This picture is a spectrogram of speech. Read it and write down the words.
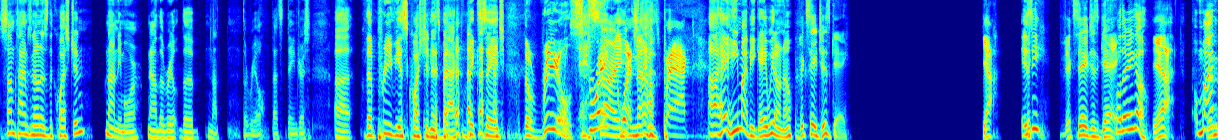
sometimes known as the Question. Not anymore. Now the real, the not the real. That's dangerous. Uh, the previous question is back. Vic Sage. The real straight Sorry, question no. is back. Uh, hey, he might be gay. We don't know. Vic Sage is gay. Yeah. Is he? Vic Sage is gay. Well, there you go. yeah. I'm,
